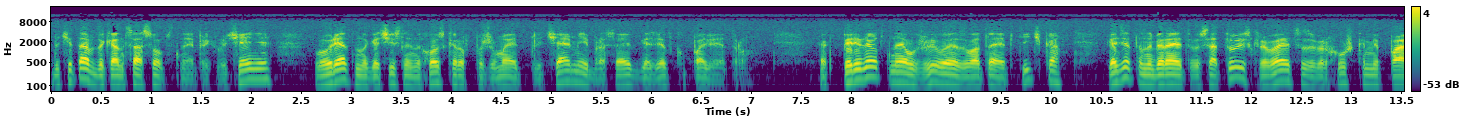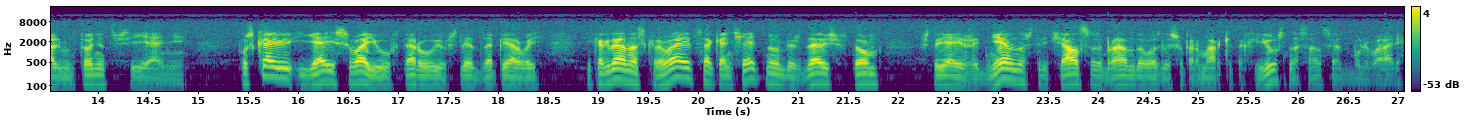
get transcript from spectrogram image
Дочитав до конца собственное приключение, лауреат многочисленных «Оскаров» пожимает плечами и бросает газетку по ветру. Как перелетная лживая золотая птичка, газета набирает высоту и скрывается за верхушками пальм, тонет в сиянии. Пускаю я и свою, вторую, вслед за первой — и когда она скрывается, окончательно убеждаюсь в том, что я ежедневно встречался с Брандо возле супермаркета «Хьюз» на Сансет-бульваре.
